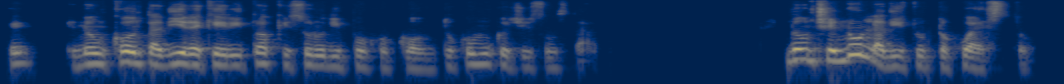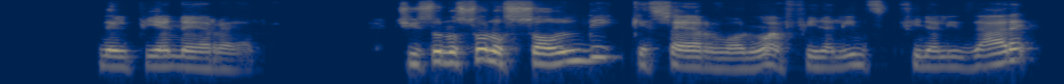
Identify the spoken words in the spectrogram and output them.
Okay? E non conta dire che i ritocchi sono di poco conto, comunque ci sono stati. Non c'è nulla di tutto questo nel PNRR. Ci sono solo soldi che servono a finalizzare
